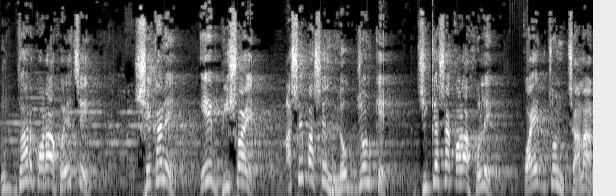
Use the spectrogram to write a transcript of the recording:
উদ্ধার করা হয়েছে, সেখানে এ বিষয়ে আশেপাশের লোকজনকে জিজ্ঞাসা করা হলে কয়েকজন জানান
